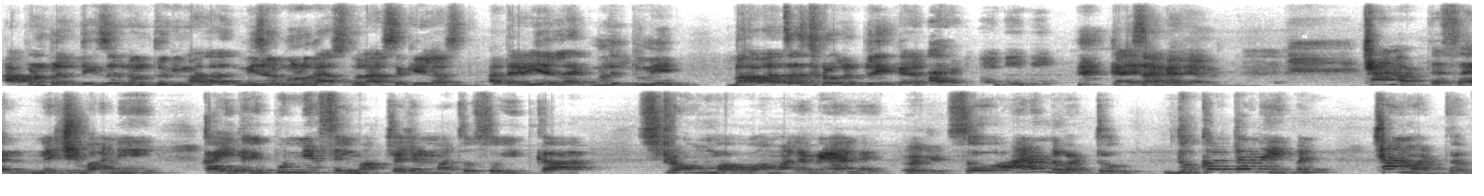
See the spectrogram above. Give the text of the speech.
आपण प्रत्येक जण म्हणतो की मला मी जर मुलगा असतो ना असं केलं असतं. आता रिअल लाईफमध्ये तुम्ही भावाचाच रोल प्ले करताय. काय सांगाल यामध्ये? छान वाटतं सर. नशिबाने काहीतरी पुण्य असेल मागच्या जन्माचं सो इतका स्ट्रॉंग भाऊ आम्हाला मिळालाय. ओके सो आनंद वाटतो. दुःख तर नाही पण छान वाटतं.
